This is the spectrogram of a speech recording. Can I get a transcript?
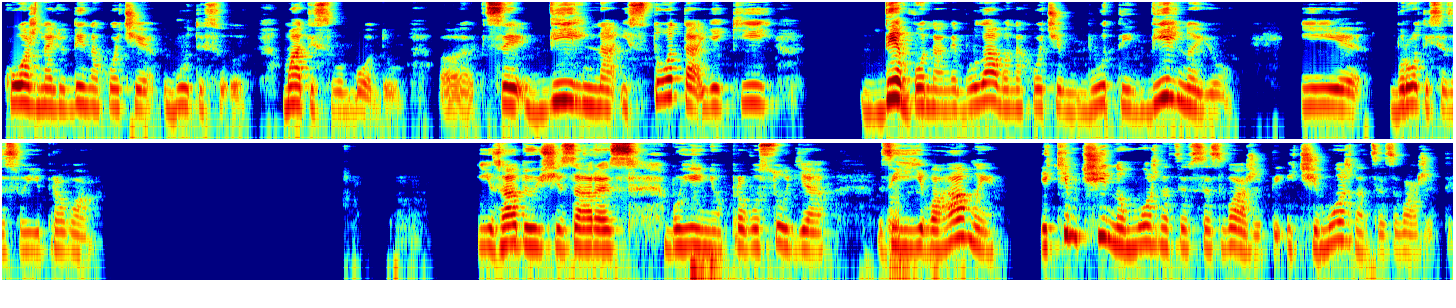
кожна людина хоче бути, мати свободу. Е, Це вільна істота, якій, де б вона не була, вона хоче бути вільною і боротися за свої права. І згадуючи зараз богиню правосуддя з її вагами, яким чином можна це все зважити і чи можна це зважити?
